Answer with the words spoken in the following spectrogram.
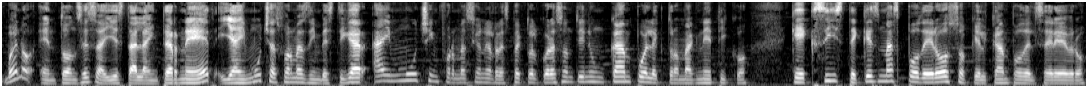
Bueno, entonces ahí está la internet y hay muchas formas de investigar. Hay mucha información al respecto. El corazón tiene un campo electromagnético que existe, que es más poderoso que el campo del cerebro.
